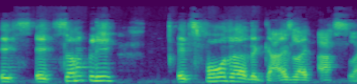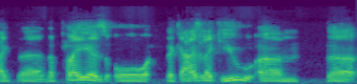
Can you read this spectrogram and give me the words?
It's it's simply it's for the the guys like us, like the the players or the guys like you, um, the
